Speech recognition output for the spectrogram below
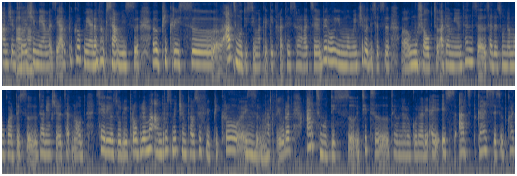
ამ შემთხვევაში მე ამაზე არ ვფიქრობ, მე არ მაქვს ამის ფიქრის არც მოდის სიმართლე გითხრათ ეს რაღაცები, რომ იმ მომენტში, როდესაც მუშაობთ ადამიანთან, სადაც უნდა მოგვარდეს ძალიან ხშირად საკმაოდ სერიოზული პრობლემა, ამ დროს მე ჩემ თავზე ვიფიქრო ეს ფაქტიურად. არც მოდის, იცით, თეონა როგორ არის, აი ეს არც დგას, ესე ვთქვათ,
